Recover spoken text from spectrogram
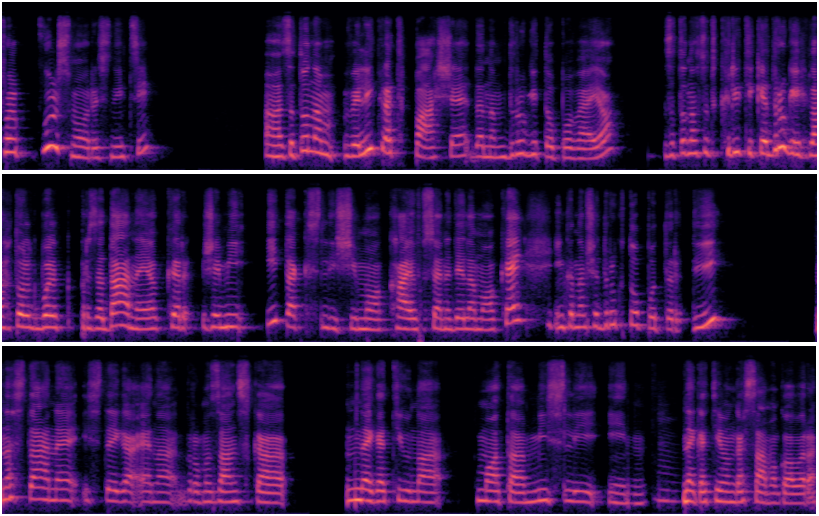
kul smo v resnici. Uh, zato nam velikrat paše, da nam drugi to povejo, zato nas tudi kritike drugih lahko toliko bolj prizadanejo, ker že mi itak slišimo, kaj vse ne delamo ok, in ko nam še drug to potrdi, nastane iz tega ena gromozanska negativna mota misli in mm. negativnega samogovora.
